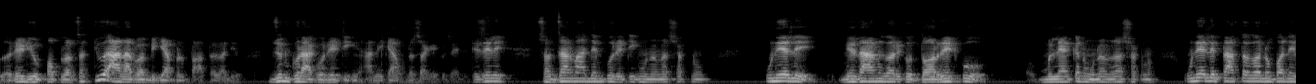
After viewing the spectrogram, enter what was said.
रेडियो पपुलर छ? त्यो आधारमा विज्ञापन प्राप्त गर्ने हो जुन कुराको रेटिङ हामी कहाँ हुन सकेको छैन। त्यसैले सञ्चार माध्यमको रेटिङ हुन नसक्नु उनीहरूले निर्धारण गरेको दर रेटको मूल्याङ्कन हुन नसक्नु उनीहरूले प्राप्त गर्नुपर्ने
